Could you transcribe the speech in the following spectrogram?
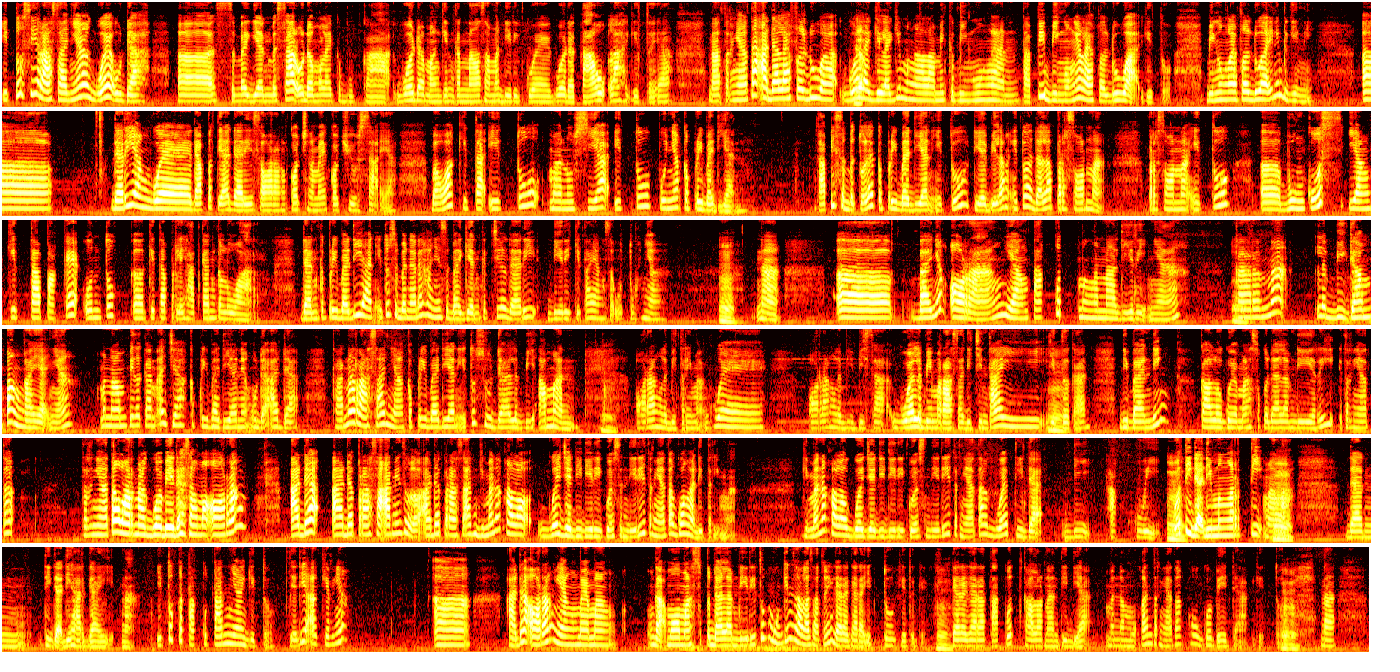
itu sih rasanya gue udah eh, sebagian besar udah mulai kebuka. Gue udah makin kenal sama diri gue. Gue udah tahu lah gitu ya. Nah ternyata ada level 2 Gue Ya. lagi-lagi mengalami kebingungan Tapi bingungnya level 2 gitu. Bingung level 2 ini begini. Eh Dari yang gue dapet ya Dari seorang coach namanya Coach Yusa ya Bahwa kita itu manusia itu punya kepribadian Tapi sebetulnya kepribadian itu Dia bilang itu adalah persona Persona itu eh, bungkus yang kita pakai untuk eh, kita perlihatkan keluar dan kepribadian itu sebenarnya hanya sebagian kecil dari diri kita yang seutuhnya. Hmm. Nah, eh, banyak orang yang takut mengenal dirinya Hmm. karena lebih gampang kayaknya menampilkan aja kepribadian yang udah ada. Karena rasanya kepribadian itu sudah lebih aman Hmm. orang lebih terima gue orang lebih bisa gue lebih merasa dicintai Hmm. gitu kan dibanding kalau gue masuk ke dalam diri ternyata ternyata warna gue beda sama orang ada ada perasaan itu loh ada perasaan gimana kalau gue jadi diri gue sendiri ternyata gue nggak diterima gimana kalau gue jadi diri gue sendiri ternyata gue tidak diakui gue Hmm. tidak dimengerti malah Hmm. dan tidak dihargai. Nah, itu ketakutannya gitu. Jadi akhirnya eh, ada orang yang memang nggak mau masuk ke dalam diri tuh mungkin salah satunya gara-gara itu gitu, gitu. Hmm. Gara-gara takut kalau nanti dia menemukan ternyata kok gue beda gitu. Mm-mm.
